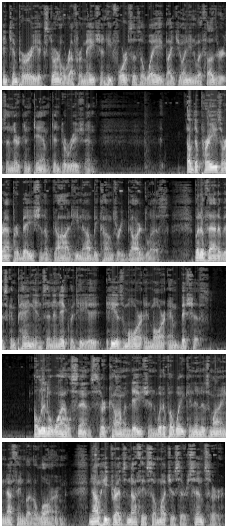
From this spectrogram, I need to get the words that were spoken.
and temporary external reformation he forces away by joining with others in their contempt and derision. Of the praise or approbation of God he now becomes regardless, but of that of his companions in iniquity he is more and more ambitious. A little while since, their commendation would have awakened in his mind nothing but alarm. Now he dreads nothing so much as their censor.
